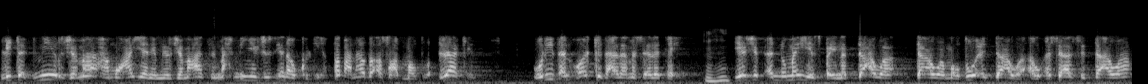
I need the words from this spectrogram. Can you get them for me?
لتدمير جماعة معينة من الجماعات المحمية جزئيا أو كليا، طبعا هذا أصعب موضوع، لكن أريد أن أؤكد على مسالتين. يجب أن نميز بين الدعوة دعوة موضوع الدعوة أو أساس الدعوة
